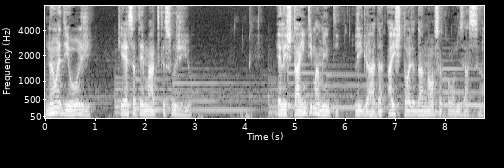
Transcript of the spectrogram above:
Não é de hoje que essa temática surgiu. Ela está intimamente ligada à história da nossa colonização,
